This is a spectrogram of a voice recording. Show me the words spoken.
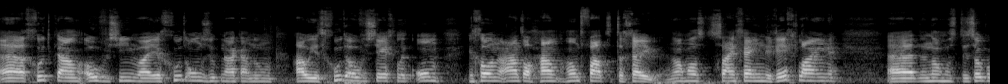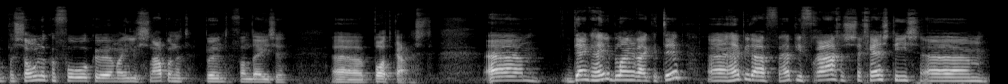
uh, goed kan overzien, waar je goed onderzoek naar kan doen, hou je het goed overzichtelijk om je gewoon een aantal handvatten te geven. Nogmaals, het zijn geen richtlijnen. Uh, nogmaals, het is ook een persoonlijke voorkeur, maar jullie snappen het punt van deze uh, podcast. Um, ik denk een hele belangrijke tip. heb, je daar, heb je vragen, suggesties? Um,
